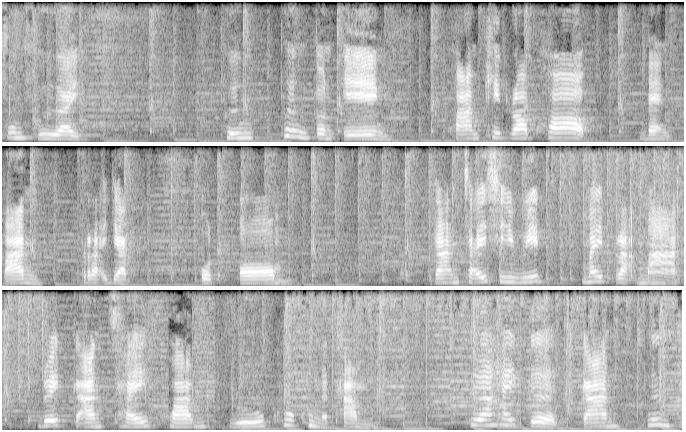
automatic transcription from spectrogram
ฟุ่มเฟือย พึ่งพึ่งตนเอง ความคิดรอบคอบ แบ่งปัน ประหยัดอดออม การใช้ชีวิตไม่ประมาท ด้วยการใช้ความรู้คู่คุณธรรม เพื่อให้เกิดการพึ่งพ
